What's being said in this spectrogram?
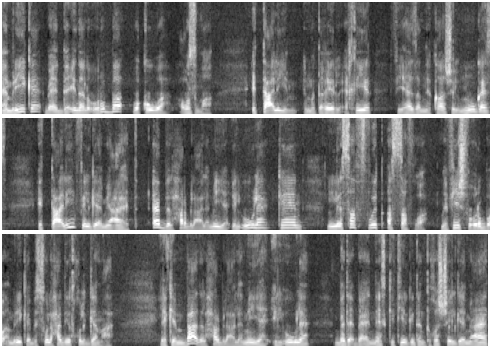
أمريكا بقت دائنة لأوروبا وقوة عظمى. التعليم المتغير الأخير في هذا النقاش الموجز التعليم في الجامعات قبل الحرب العالمية الأولى كان لصفوة الصفوة. مفيش في أوروبا وأمريكا بسهولة حد يدخل الجامعة. لكن بعد الحرب العالمية الأولى بدأ بقى الناس كتير جدا تخش الجامعات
